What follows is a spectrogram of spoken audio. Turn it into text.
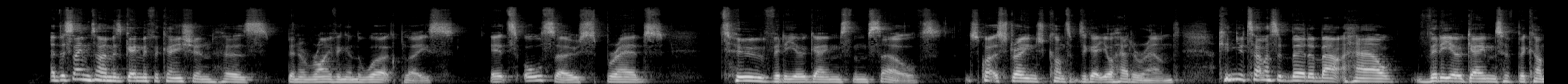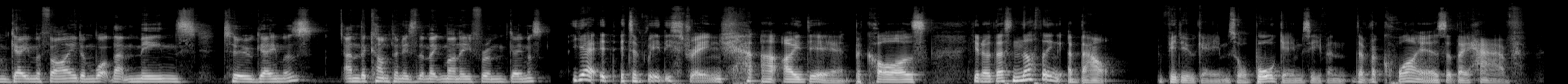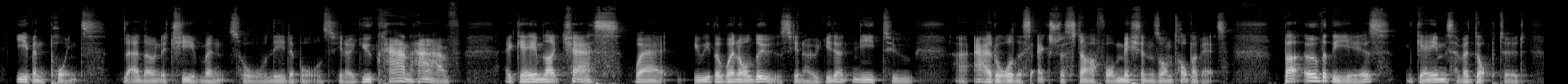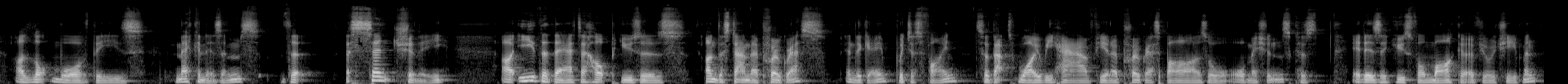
At the same time as gamification has been arriving in the workplace, it's also spread to video games themselves. It's quite a strange concept to get your head around. Can you tell us a bit about how video games have become gamified and what that means to gamers and the companies that make money from gamers? Yeah, it, it's a really strange uh, idea because, you know, there's nothing about video games or board games even that requires that they have even points, let alone achievements or leaderboards. You know, you can have a game like chess where you either win or lose. You know, you don't need to uh, add all this extra stuff or missions on top of it. But over the years, games have adopted a lot more of these mechanisms that essentially are either there to help users understand their progress in the game, which is fine. So that's why we have, you know, progress bars or, or missions, because it is a useful marker of your achievement.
